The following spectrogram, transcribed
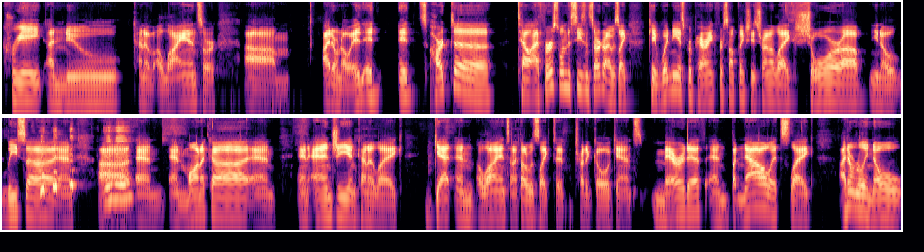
create a new kind of alliance or um I don't know it, it it's hard to tell at first when the season started i was like okay whitney is preparing for something. She's trying to like shore up you know lisa and uh mm-hmm. and and monica and and angie and kind of like get an alliance. And i thought it was like to try to go against meredith. And but now it's like i don't really know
